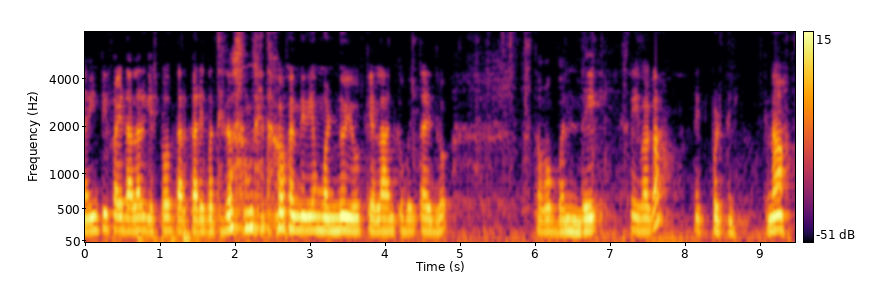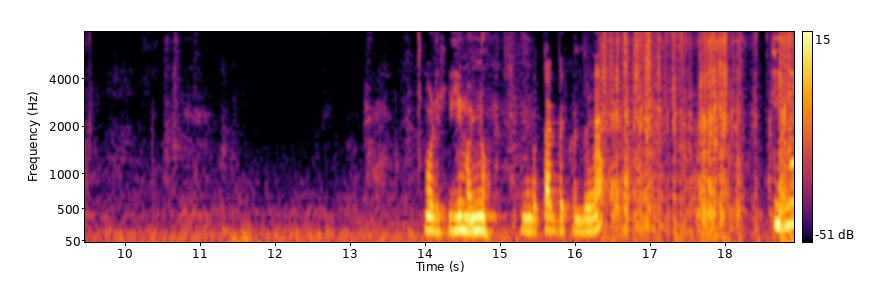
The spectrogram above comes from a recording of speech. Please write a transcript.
ನೈಂಟಿ ಫೈವ್ ಡಾಲರ್ಗೆ ಎಷ್ಟೊಂದು ತರಕಾರಿ ಬರ್ತಿದ್ದೋ ಸುಮ್ಮನೆ ತಗೊಬಂದಿದ್ದೀನಿ ಮಣ್ಣು ಇವಕ್ಕೆಲ್ಲ ಅನ್ಕೊ ಬೈತಾಯಿದ್ರು ತಗೊಬಂದೆ ಸೊ ಇವಾಗ ನೆಟ್ಬಿಡ್ತೀನಿ. ಓಕೆನಾ? ನೋಡಿ, ಇಲ್ಲಿ ಮಣ್ಣು. ನಿಮ್ಗೆ ಗೊತ್ತಾಗಬೇಕಂದ್ರೆ ಇದು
